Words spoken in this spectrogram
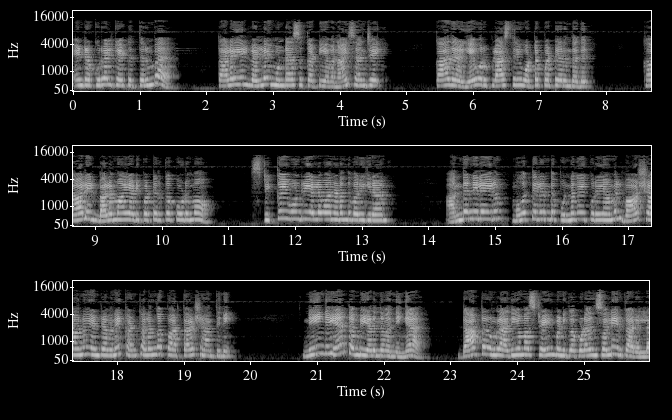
என்ற குரல் கேட்டு திரும்ப தலையில் வெள்ளை முண்டாசு கட்டியவனாய் சஞ்சய். காதருகே ஒரு பிளாஸ்திரி ஒட்டப்பட்டு இருந்தது. காலில் பலமாய் அடிபட்டிருக்க கூடுமோ? ஸ்டிக்கை ஊன்றி அல்லவா நடந்து வருகிறான்? அந்த நிலையிலும் முகத்திலிருந்து புன்னகை குறையாமல் வா ஷானு என்றவனை கண்கலங்க பார்த்தாள் சாந்தினி. நீங்க ஏன் தம்பி எழுந்து வந்தீங்க? டாக்டர் உங்களை அதிகமாக ஸ்ட்ரெயின் பண்ணிக்க கூடாதுன்னு சொல்லியிருக்காருல்ல.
